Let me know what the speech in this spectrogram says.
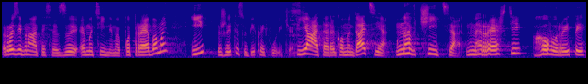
розібратися з емоційними потребами і жити собі кайфуючи. П'ята рекомендація: навчіться нарешті говорити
